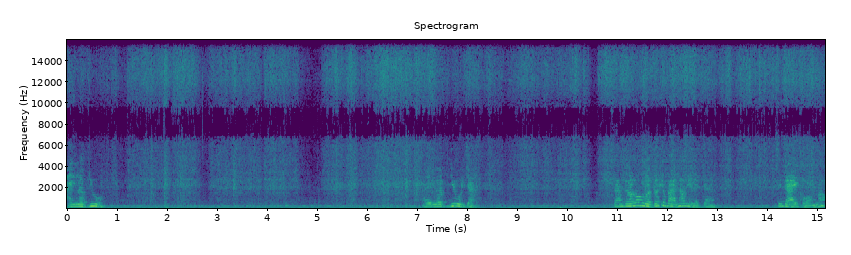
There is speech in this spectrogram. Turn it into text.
ไอ้เลิฟยูไอเลิฟยูจ้ะตามเขาลงโหลดตัวที่บ้านเท่านี่แหละจ้ะเสียดายของเนาะ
